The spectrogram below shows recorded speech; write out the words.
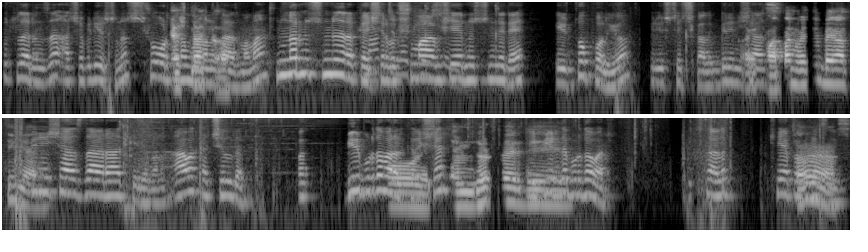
kutularınızı açabiliyorsunuz. Şu ortadan Yaşlar vurmanız lazım ama. Şunların üstünde de arkadaşlar bak şu mavi şeylerin üstünde de bir top oluyor. Bir üste çıkalım. Birinci şahıs. Atamıyorsan ben atayım yani. Birinci şahıs daha rahat geliyor bana. Aa bak açıldı. Bak bir burada var Oy, arkadaşlar. M4 verdi. E, bir de burada var. İkisini alıp şey yapabilirsiniz.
